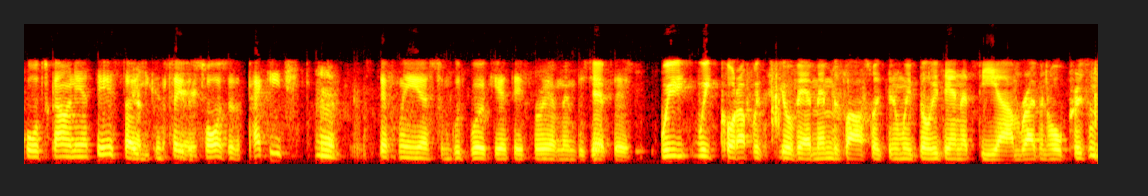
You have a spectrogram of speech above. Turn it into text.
courts going out there, so you can see the size of the package. Yeah. It's definitely uh, some good work out there for our members out there. We we caught up with a few of our members last week, didn't we, Billy, down at the um, Ravenhall prison.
